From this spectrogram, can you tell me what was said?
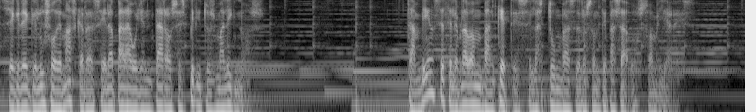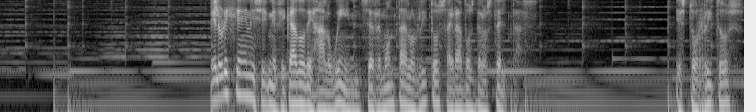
Se cree que el uso de máscaras era para ahuyentar a los espíritus malignos. También se celebraban banquetes en las tumbas de los antepasados familiares. El origen y significado de Halloween se remonta a los ritos sagrados de los celtas. Estos ritos,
